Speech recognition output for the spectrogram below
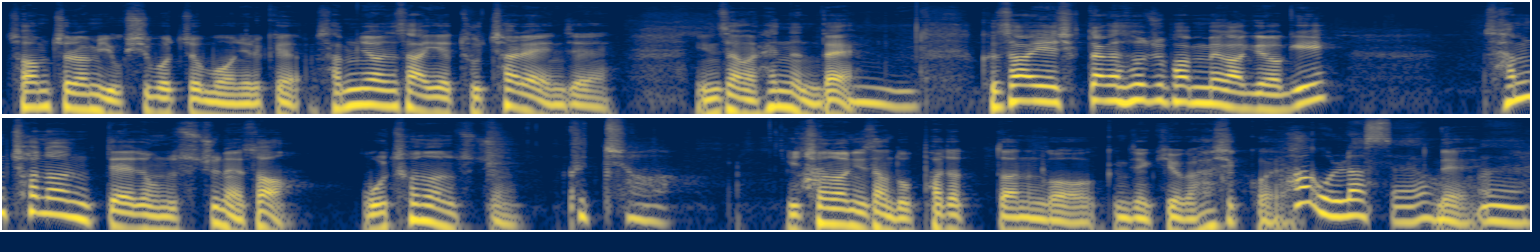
처음처럼 65.5원 이렇게 3년 사이에 두 차례 이제 인상을 했는데 음. 그 사이에 식당의 소주 판매 가격이 3,000원대 정도 수준에서 5천 원 수준. 그렇죠. 2천 원 이상 높아졌다는 거 굉장히 기억을 하실 거예요. 확 올랐어요. 네. 네.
